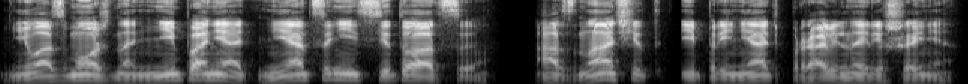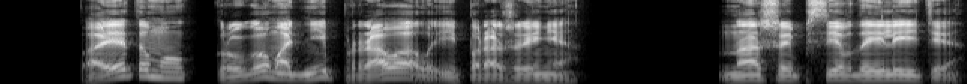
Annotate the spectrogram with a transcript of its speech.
невозможно ни понять, ни оценить ситуацию, а значит и принять правильное решение. Поэтому кругом одни провалы и поражения. Нашей псевдоэлите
